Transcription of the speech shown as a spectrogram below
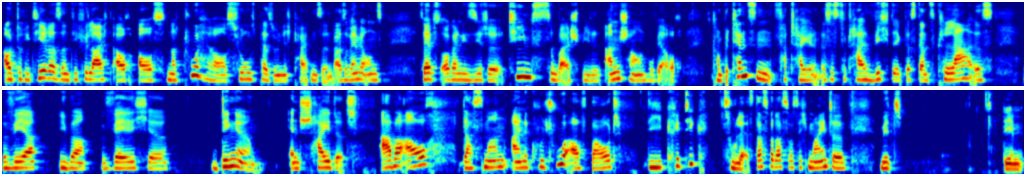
autoritärer sind, die vielleicht auch aus Natur heraus Führungspersönlichkeiten sind. Also wenn wir uns selbstorganisierte Teams zum Beispiel anschauen, wo wir auch Kompetenzen verteilen, ist es total wichtig, dass ganz klar ist, wer über welche Dinge entscheidet. Aber auch, dass man eine Kultur aufbaut, die Kritik zulässt. Das war das, was ich meinte mit dem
